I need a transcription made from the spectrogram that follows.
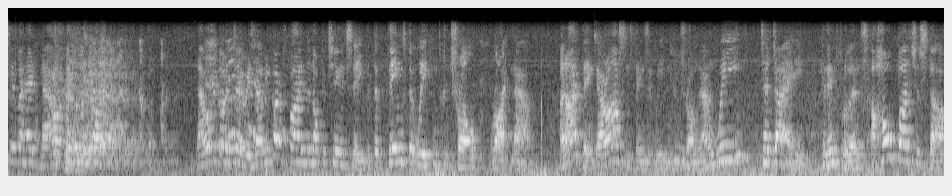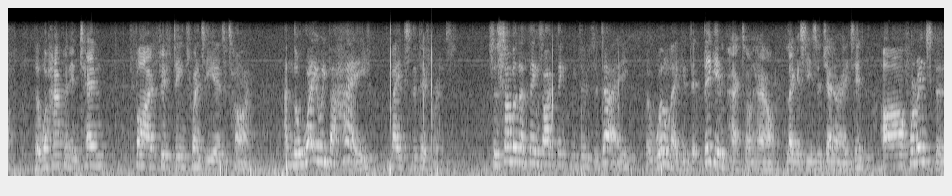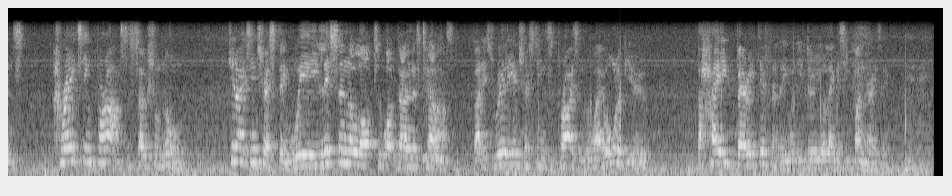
it's in my head now. Now what we've got to do is uh, we've got to find an opportunity with the things that we can control right now. And I think there are some things that we can control now. We today can influence a whole bunch of stuff that will happen in 10, 5, 15, 20 years' time. And the way we behave makes the difference. So some of the things I think we do today that will make a big impact on how legacies are generated are, for instance, creating for us a social norm. Do you know, it's interesting. We listen a lot to what donors tell us, but it's really interesting and surprising the way all of you behave very differently when you do your legacy fundraising.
